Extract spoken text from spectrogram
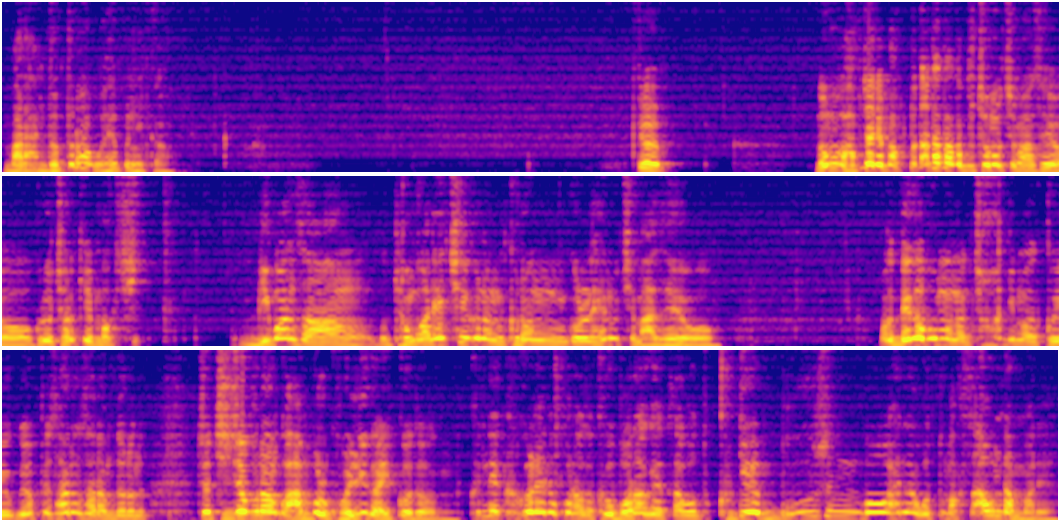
말 안 듣더라고 해보니까. 그 너무 밥자리 막 따다다다 붙여놓지 마세요. 그리고 저렇게 막 시- 미관상 그 경관 해치는 그런 걸 해놓지 마세요. 막 내가 보면은 저기 막 그 옆에 사는 사람들은 저 지저분한 거 안 볼 권리가 있거든. 근데 그걸 해놓고 나서 그거 뭐라고 했다고 또 그게 무슨 뭐 하냐고 또 막 싸운단 말이에요.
